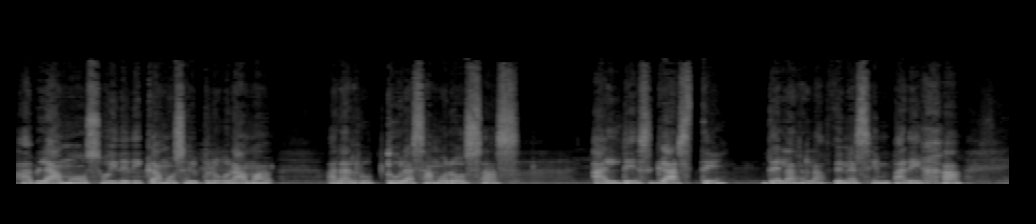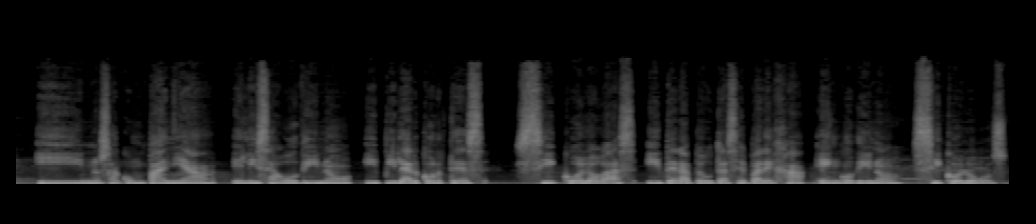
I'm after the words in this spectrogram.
hablamos, hoy dedicamos el programa a las rupturas amorosas, al desgaste de las relaciones en pareja y nos acompaña Elisa Godino y Pilar Cortés, psicólogas y terapeutas de pareja en Godino Psicólogos.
